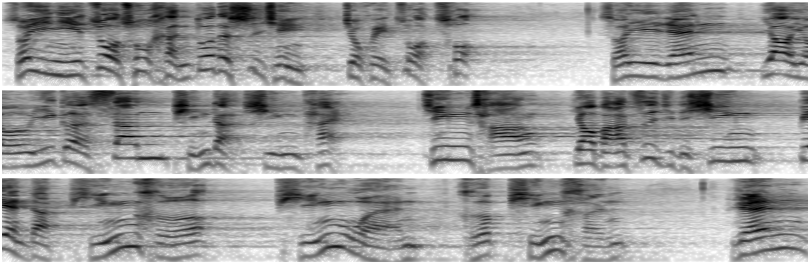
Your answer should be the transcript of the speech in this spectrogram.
所以你做出很多的事情就会做错。所以人要有一个三平的心态，经常要把自己的心变得平和、平稳和平衡。人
